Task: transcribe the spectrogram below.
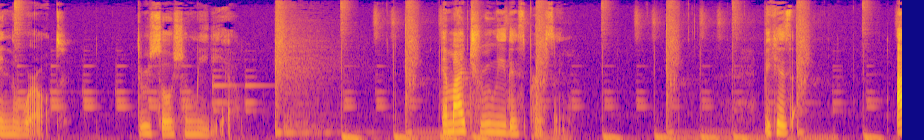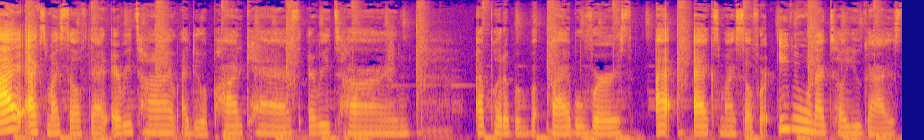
in the world through social media? Am I truly this person? Because I ask myself that every time I do a podcast, every time I put up a Bible verse, I ask myself, or even when I tell you guys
